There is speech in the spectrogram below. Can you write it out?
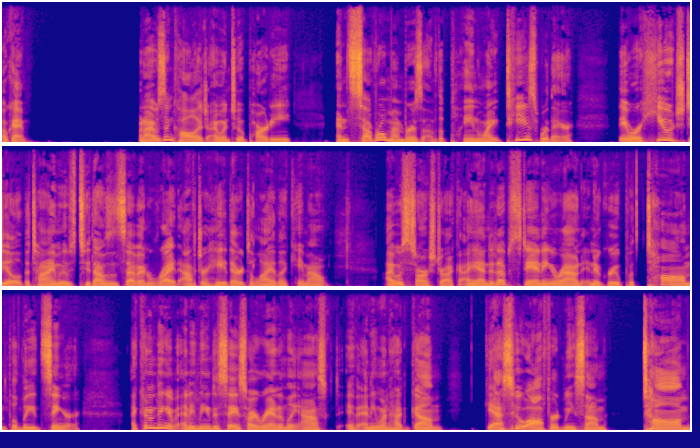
Okay. When I was in college, I went to a party and several members of the Plain White T's were there. They were a huge deal at the time. It was 2007, right after Hey There Delilah came out. I was starstruck. I ended up standing around in a group with Tom, the lead singer. I couldn't think of anything to say, so I randomly asked if anyone had gum. Guess who offered me some? Tom,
